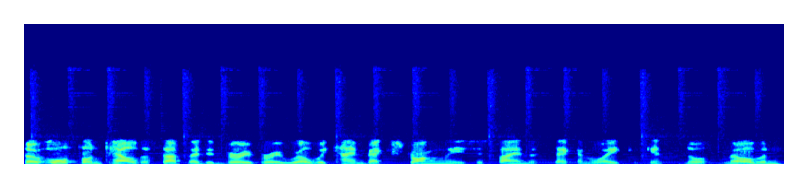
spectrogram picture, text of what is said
So Hawthorn tailed us up. They did very, very well. We came back strongly, as you say, in the second week against North Melbourne.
